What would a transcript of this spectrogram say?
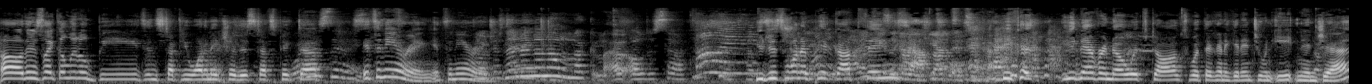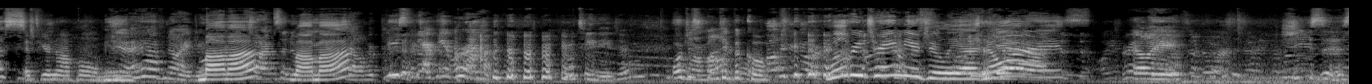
Oh, there's like a little beads and stuff. You want to make sure this stuff's picked What up. is this? It's an earring. It's an earring. No, no, no, no. Look, uh, all the stuff. You just want to pick up things because you never know with dogs what they're going to get into and eat and ingest. if you're not home, Yeah, I have no idea. Mama? Sometimes in the Mama? week I tell her, Please pick up your grandma. teenager. Or just typical. We'll retrain you, Julia. No Yeah. worries. Really? Jesus.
